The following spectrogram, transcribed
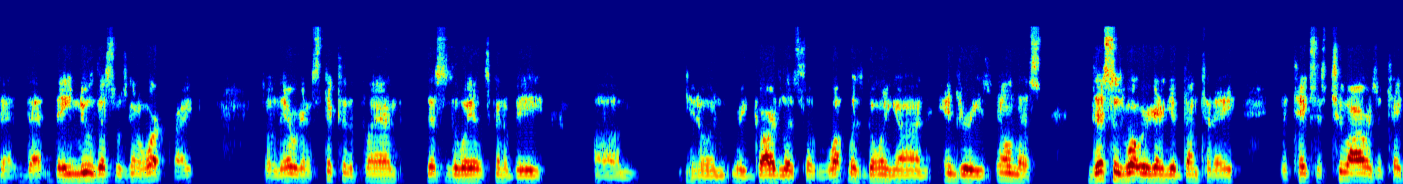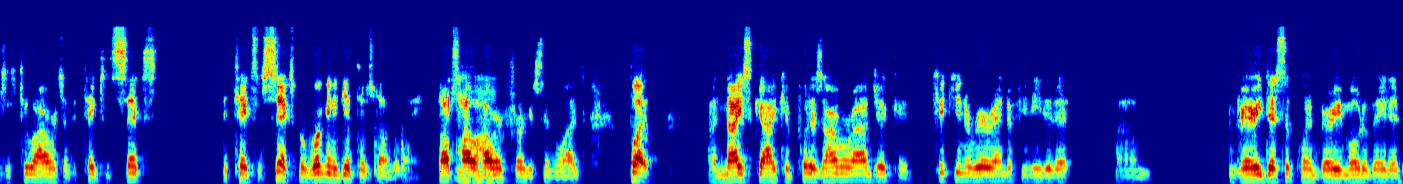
That that they knew this was going to work, right? So they were going to stick to the plan this is the way it's going to be. Um, you know, and regardless of what was going on, injuries, illness, this is what we're going to get done today. If it takes us two hours, it takes us two hours. If it takes us six, it takes us six. But we're going to get this done today. That's how mm-hmm. Howard Ferguson was. But a nice guy could put his arm around you, could kick you in the rear end if you needed it. Um, very disciplined, very motivated.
